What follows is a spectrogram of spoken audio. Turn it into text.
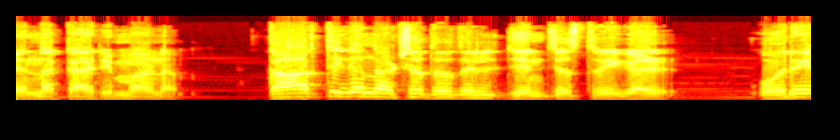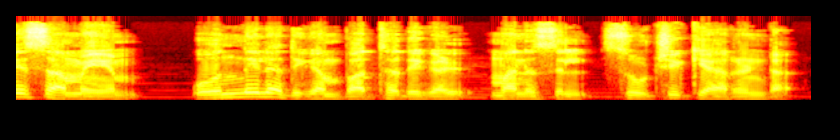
എന്ന കാര്യമാണ്. കാർത്തിക നക്ഷത്രത്തിൽ ജനിച്ച സ്ത്രീകൾ ഒരേ സമയം ഒന്നിലധികം പദ്ധതികൾ മനസ്സിൽ സൂക്ഷിക്കാറുണ്ട്.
